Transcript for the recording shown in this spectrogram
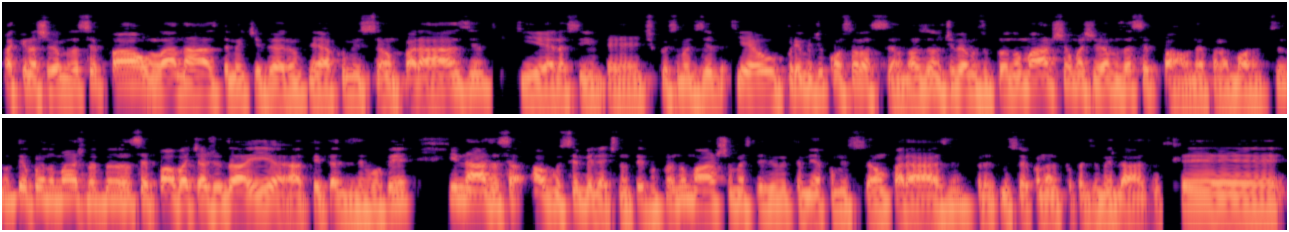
Aqui nós tivemos a CEPAL, lá na Ásia também tiveram né, a Comissão para a Ásia, que era assim, é, a gente costuma dizer que é o prêmio de consolação. Nós não tivemos o plano Marshall, mas tivemos a CEPAL, né? Fala, bom, você não tem o plano Marshall, mas o plano da CEPAL vai te ajudar aí a, a tentar desenvolver. E na Ásia, algo semelhante. Não teve o plano Marshall, mas teve também a comissão para a Ásia, a Comissão Econômica para o Desenvolvimento da Ásia. É,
